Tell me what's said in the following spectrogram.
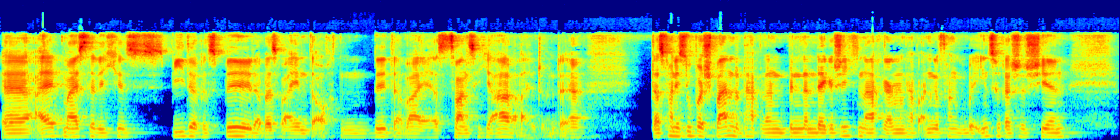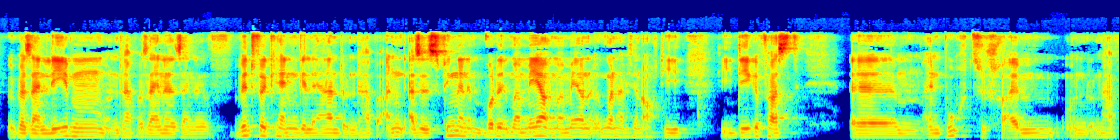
äh, altmeisterliches, biederes Bild, aber es war eben auch ein Bild, da war er erst 20 Jahre alt und äh, das fand ich super spannend und hab dann, bin dann der Geschichte nachgegangen und habe angefangen, über ihn zu recherchieren über sein Leben und habe seine seine Witwe kennengelernt und habe an also es fing dann wurde immer mehr und immer mehr und irgendwann habe ich dann auch die die Idee gefasst ähm, ein Buch zu schreiben und und habe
